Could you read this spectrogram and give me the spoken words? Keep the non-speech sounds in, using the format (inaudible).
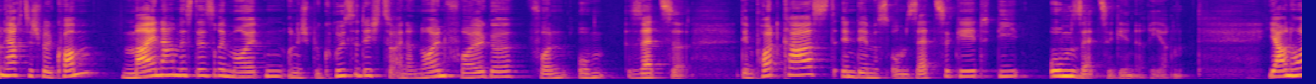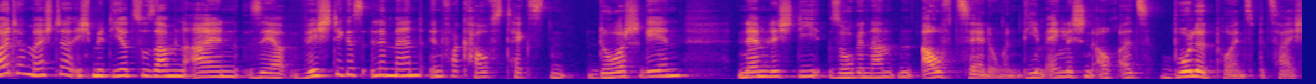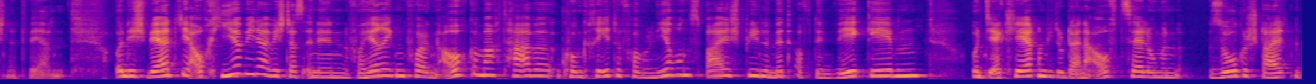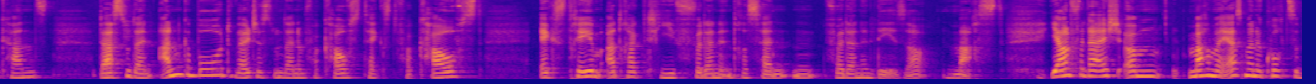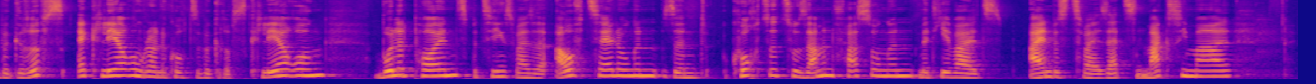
und herzlich willkommen. Mein Name ist Desiree Meuthen und ich begrüße dich zu einer neuen Folge von Umsätze, dem Podcast, in dem es um Sätze geht, die Umsätze generieren. Ja, und heute möchte ich mit dir zusammen ein sehr wichtiges Element in Verkaufstexten durchgehen, nämlich die sogenannten Aufzählungen, die im Englischen auch als Bullet Points bezeichnet werden. Und ich werde dir auch hier wieder, wie ich das in den vorherigen Folgen auch gemacht habe, konkrete Formulierungsbeispiele mit auf den Weg geben und dir erklären, wie du deine Aufzählungen so gestalten kannst, dass du dein Angebot, welches du in deinem Verkaufstext verkaufst, extrem attraktiv für deine Interessenten, für deine Leser machst. Ja, und vielleicht ähm, machen wir erstmal eine kurze Begriffserklärung oder eine kurze Begriffsklärung. Bullet Points bzw. Aufzählungen sind kurze Zusammenfassungen mit jeweils ein bis zwei Sätzen maximal,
